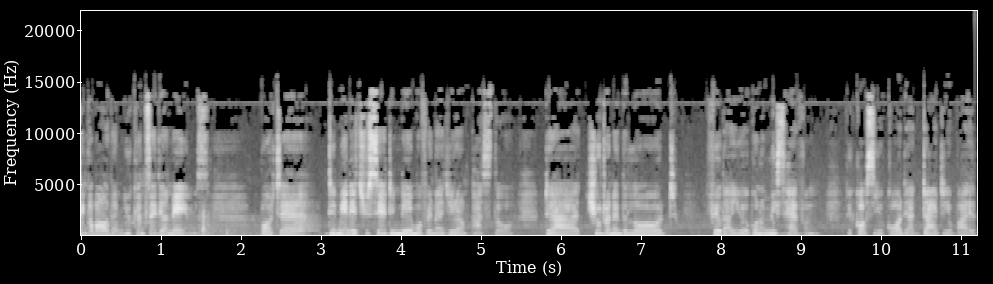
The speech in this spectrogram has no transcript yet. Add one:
think about them. You can say their names. But uh, the minute you say the name of a Nigerian pastor, their children in the Lord feel that you are going to miss heaven because you call their daddy by,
